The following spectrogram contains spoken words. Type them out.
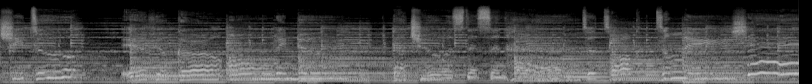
Would she do? If your girl only knew that you was dissing her to talk to me, she.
